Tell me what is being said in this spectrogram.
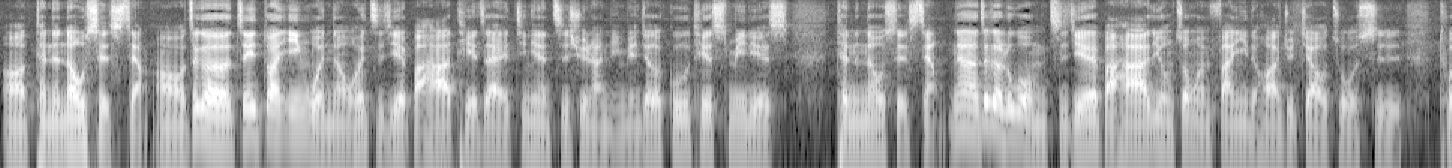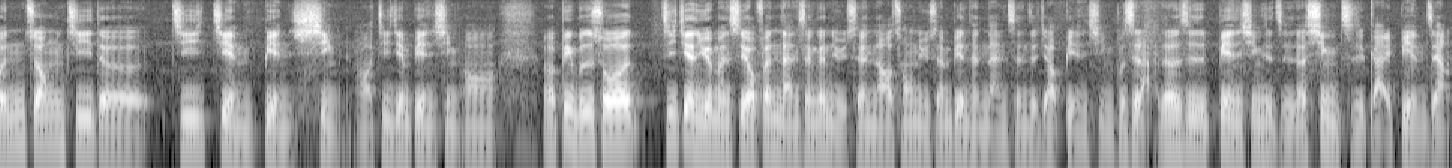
呃 Tendinosis 这样。哦，这个这一段英文呢，我会直接把它贴在今天的资讯栏里面，叫做 Gluteus Medius。Tendinosis 这样，那这个如果我们直接把它用中文翻译的话，就叫做是臀中肌的肌腱变性哦，肌腱变性哦，呃，并不是说肌腱原本是有分男生跟女生，然后从女生变成男生，这叫变性，不是啦，这个是变性是指的性质改变这样。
